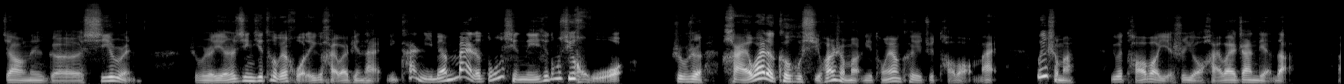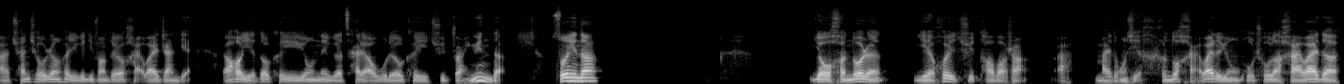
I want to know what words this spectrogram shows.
叫那个 Siren，是不是？也是近期特别火的一个海外平台。你看里面卖的东西，哪些东西火？是不是？海外的客户喜欢什么？你同样可以去淘宝卖。为什么？因为淘宝也是有海外站点的啊，全球任何一个地方都有海外站点，然后也都可以用那个菜鸟物流可以去转运的，所以呢，有很多人也会去淘宝上啊买东西。很多海外的用户，除了海外的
